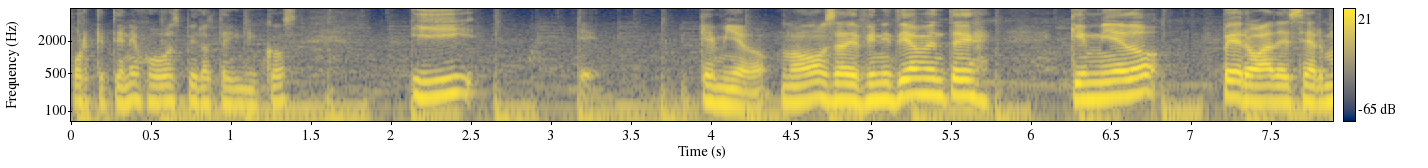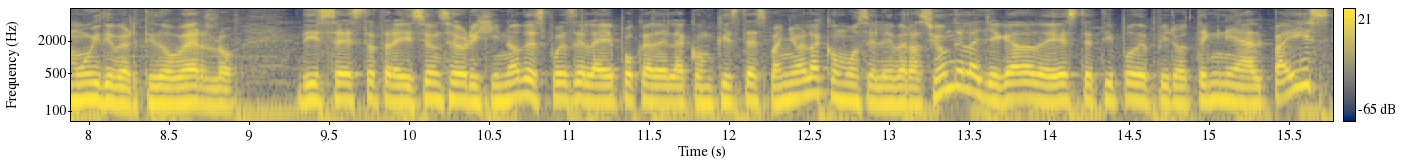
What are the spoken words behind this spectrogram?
porque tiene juegos pirotécnicos. Y... Eh, qué miedo, ¿no? O sea, definitivamente qué miedo, pero ha de ser muy divertido verlo. Dice, esta tradición se originó después de la época de la conquista española como celebración de la llegada de este tipo de pirotecnia al país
